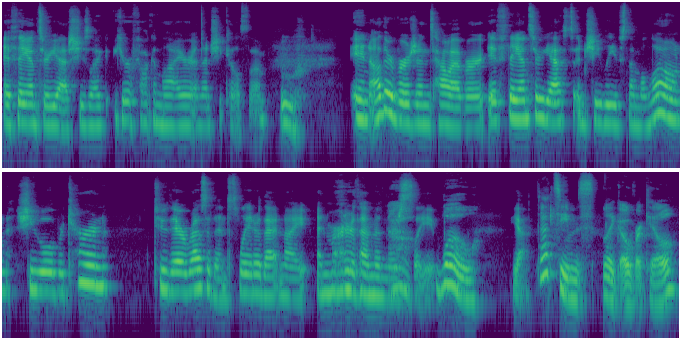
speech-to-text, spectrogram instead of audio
If they answer yes, she's like, You're a fucking liar, and then she kills them. Ooh. In other versions, however, if they answer yes and she leaves them alone, she will return to their residence later that night and murder them in their sleep. Whoa. Yeah. That seems like overkill.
